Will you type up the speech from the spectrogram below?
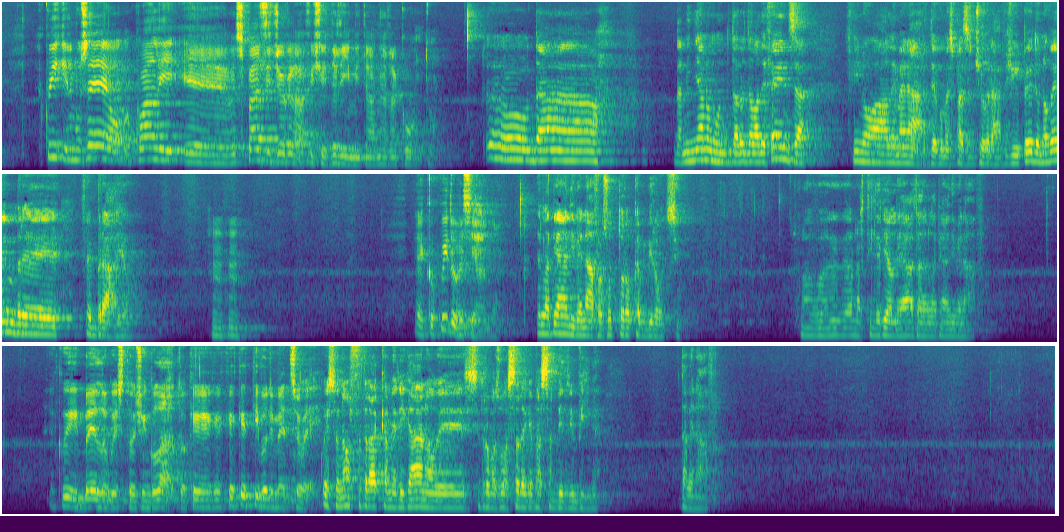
Qui il museo quali eh, spazi geografici delimita nel racconto? Uh, da, da Mignano, da, dalla Defensa fino alle Mainarde come spazi geografici, il periodo novembre-febbraio. Mm-hmm. Ecco, qui dove siamo? Nella piana di Venafro, sotto Rocca Pipirozzi. Sono eh, un'artiglieria alleata nella piana di Venafro. Qui bello questo cingolato, che, che, che, tipo di mezzo è? Questo è un half track americano che si trova sulla strada che passa a Vietrinvine, da Venafro.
